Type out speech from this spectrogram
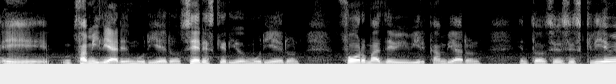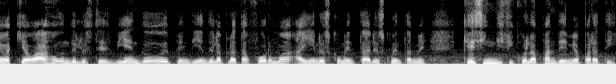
Eh, familiares murieron, seres queridos murieron, formas de vivir cambiaron. Entonces escríbeme aquí abajo donde lo estés viendo, dependiendo de la plataforma, ahí en los comentarios cuéntame qué significó la pandemia para ti.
